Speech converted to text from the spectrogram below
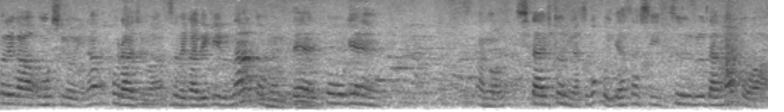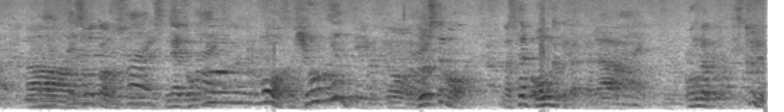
それが面白いなコラージュはそれができるなと思って表現あのしたい人にはすごく優しいツールだなとは思って。そうかもしれないですね、はい、僕もその表現っていうと、どうしても、まあ、例えば音楽だったら、はい、音楽を作る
